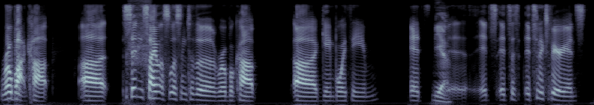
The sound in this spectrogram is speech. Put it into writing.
Robot Cop. Uh, sit in silence, listen to the RoboCop uh, Game Boy theme. It's Yeah. it's it's a, it's an experience.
